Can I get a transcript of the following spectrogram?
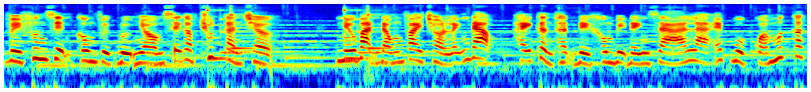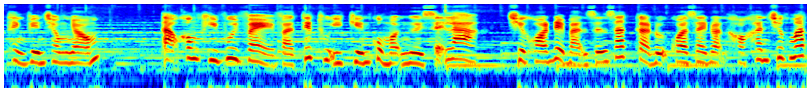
Về phương diện công việc đội nhóm sẽ gặp chút cản trở. Nếu bạn đóng vai trò lãnh đạo, hãy cẩn thận để không bị đánh giá là ép buộc quá mức các thành viên trong nhóm. Tạo không khí vui vẻ và tiếp thu ý kiến của mọi người sẽ là chìa khóa để bạn dẫn dắt cả đội qua giai đoạn khó khăn trước mắt.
